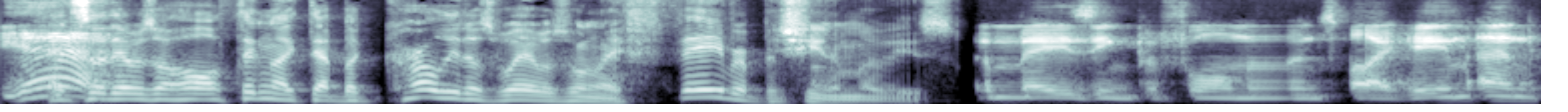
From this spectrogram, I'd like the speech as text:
Yeah. And so there was a whole thing like that. But Carlito's Way was one of my favorite Pacino movies. amazing performance by him and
